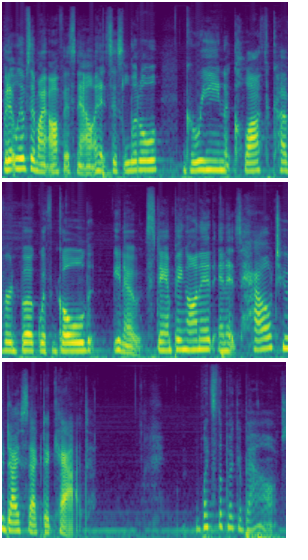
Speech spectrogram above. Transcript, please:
but it lives in my office now, and it's this little green cloth covered book with gold, you know, stamping on it, and it's how to dissect a cat. What's the book about?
